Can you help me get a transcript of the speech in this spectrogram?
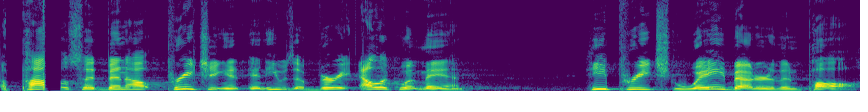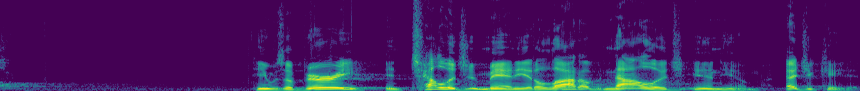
Apollos had been out preaching it, and he was a very eloquent man. He preached way better than Paul. He was a very intelligent man. He had a lot of knowledge in him, educated.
